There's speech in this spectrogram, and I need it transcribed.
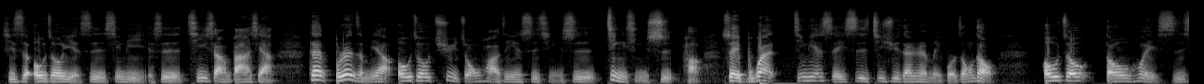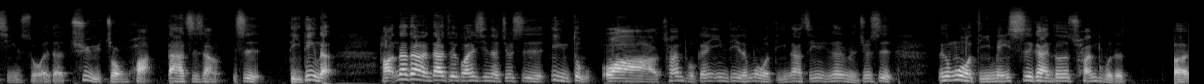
其实欧洲也是心里也是七上八下。但不论怎么样，欧洲去中化这件事情是进行式，好，所以不管今天谁是继续担任美国总统，欧洲都会实行所谓的去中化，大致上是抵定的。好，那当然，大家最关心的就是印度哇，川普跟印地的莫迪，那今天根本就是那个莫迪没事干，都是川普的呃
